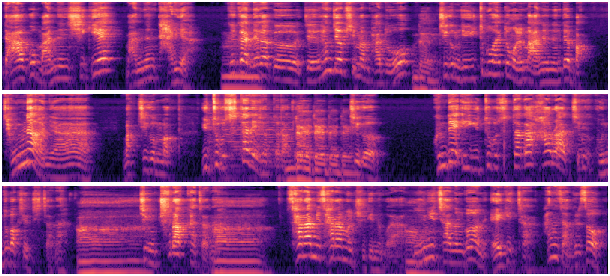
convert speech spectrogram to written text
나하고 맞는 시기에 맞는 달이야. 그러니까 음. 내가 그 이제 현재엽 씨만 봐도 네. 지금 이제 유튜브 활동 얼마 안 했는데 막 장난 아니야. 막 지금 막 유튜브 스타 되셨더라고. 네네네네. 지금. 근데 이 유튜브 스타가 하루아침 곤두박질 치잖아. 아. 지금 추락하잖아. 아. 사람이 사람을 죽이는 거야. 어. 운이 차는 건 애기 차. 항상. 그래서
